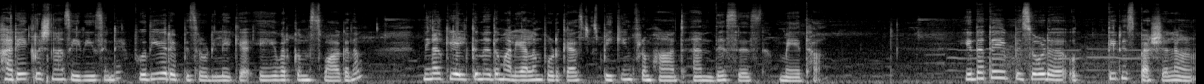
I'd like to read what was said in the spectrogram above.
ഹരേ കൃഷ്ണ സീരീസിന്റെ പുതിയൊരു എപ്പിസോഡിലേക്ക് ഏവർക്കും സ്വാഗതം. നിങ്ങൾ കേൾക്കുന്നത് Malayalam podcast speaking from heart and this is Medha. ഇന്നത്തെ എപ്പിസോഡ് ഒത്തിരി സ്പെഷ്യലാണ്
